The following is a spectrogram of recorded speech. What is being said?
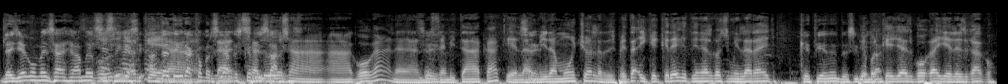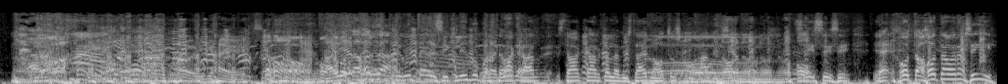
Le llega un mensaje a James Rodríguez antes de ir a ah, comerciales. la- ¿qué saludos a, a Goga, la, Sí. nuestra invitada acá, que la Sí. admira mucho, la respeta y que cree que tiene algo similar a ella. ¿Qué tienen de Que similar? porque ella es Goga y él es Gago. Javier, tengo una pregunta de ciclismo para estaba, acá, estaba acá con la amistad de nosotros no, no, no, no. Sí, sí, sí. JJ, ahora sí.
